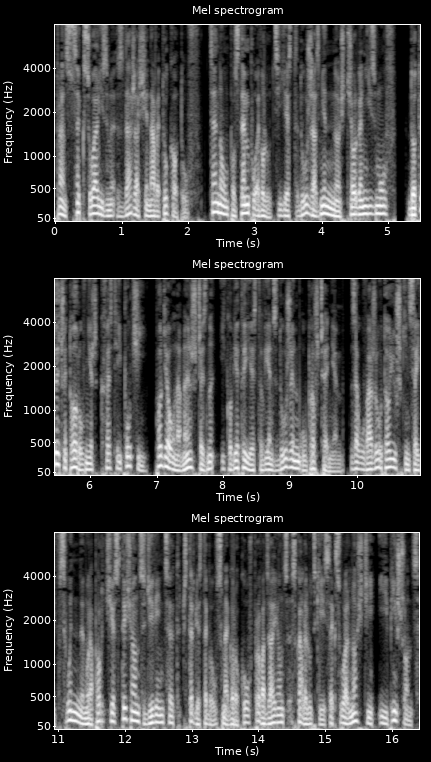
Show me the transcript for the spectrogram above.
Transseksualizm zdarza się nawet u kotów. Ceną postępu ewolucji jest duża zmienność organizmów, dotyczy to również kwestii płci. Podział na mężczyzn i kobiety jest więc dużym uproszczeniem. Zauważył to już Kinsey w słynnym raporcie z 1948 roku wprowadzając skalę ludzkiej seksualności i pisząc,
